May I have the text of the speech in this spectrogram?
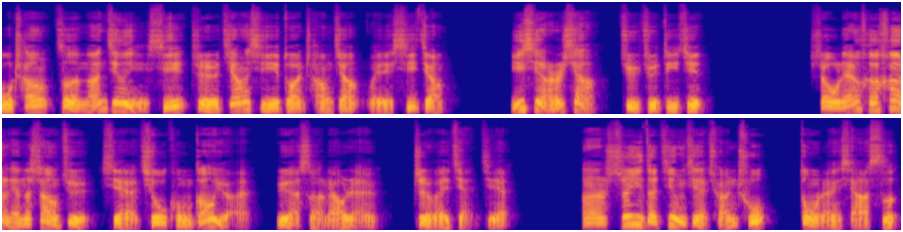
古称自南京以西至江西一段长江为西江，一泻而下，句句递进。首联和颔联的上句写秋空高远，月色撩人，至为简洁，而诗意的境界全出，动人遐思。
